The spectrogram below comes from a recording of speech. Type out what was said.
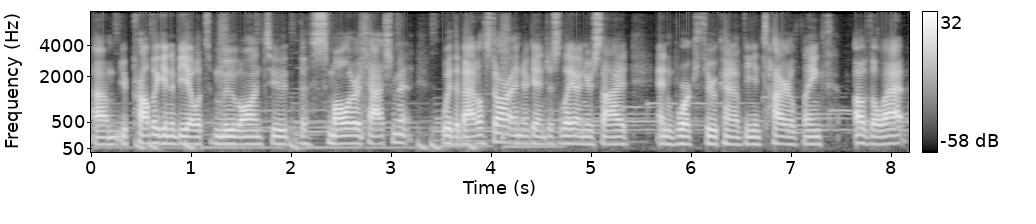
um, you're probably gonna be able to move on to the smaller attachment with the Battlestar and again, just lay on your side and work through kind of the entire length of the lat.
